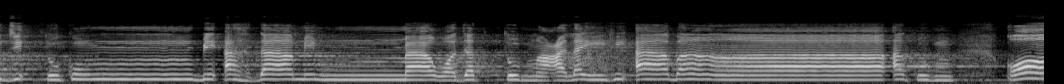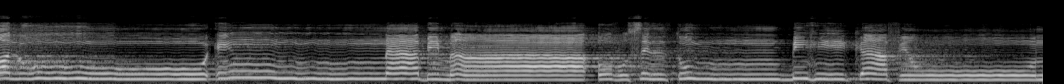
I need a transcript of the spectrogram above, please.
جئتكم بأهدى مما وجدتم عليه آباءكم. قالوا إنا بما أرسلتم به كافرون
